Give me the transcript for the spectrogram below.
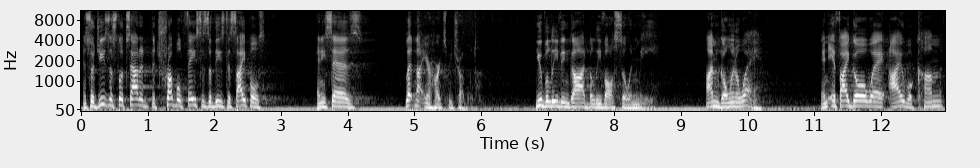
And so Jesus looks out at the troubled faces of these disciples, and he says, Let not your hearts be troubled. You believe in God, believe also in me. I'm going away. And if I go away, I will come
